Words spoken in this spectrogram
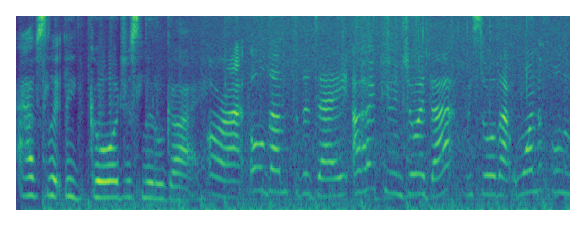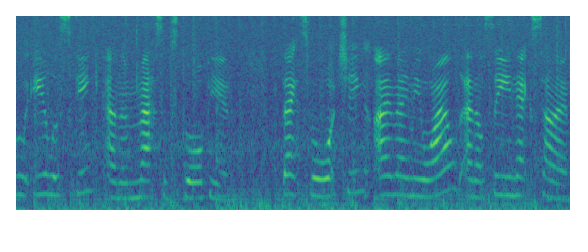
Absolutely gorgeous little guy. Alright, all done for the day. I hope you enjoyed that. We saw that wonderful little earless skink and the massive scorpion. Thanks for watching. I'm Amy Wild and I'll see you next time.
